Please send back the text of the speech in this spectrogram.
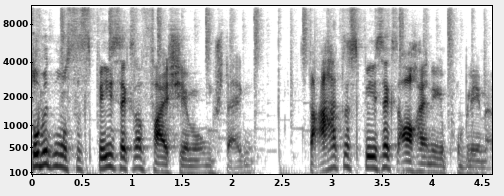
Somit musste SpaceX auf Fallschirme umsteigen. Da hatte SpaceX auch einige Probleme.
